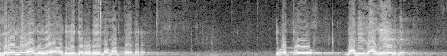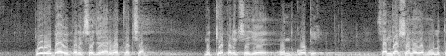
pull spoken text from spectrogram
ಇದರಲ್ಲೂ ಅಗಲ ಅಗಲು ದರೋಡೆಯನ್ನು ಮಾಡ್ತಾ ಇದ್ದಾರೆ. ಇವತ್ತು ನಾನು ಈಗಾಗಲೇ ಹೇಳಿದೆ, ಪೂರ್ವಭಾವಿ ಪರೀಕ್ಷೆಗೆ ಅರವತ್ತು ಲಕ್ಷ, ಮುಖ್ಯ ಪರೀಕ್ಷೆಗೆ ಒಂದು ಕೋಟಿ, ಸಂದರ್ಶನದ ಮೂಲಕ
